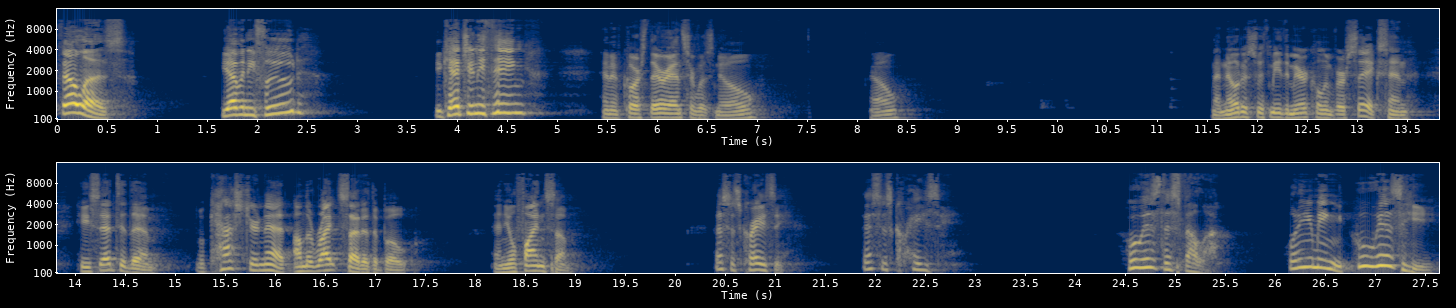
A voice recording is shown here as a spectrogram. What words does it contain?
fellas, you have any food? You catch anything? And of course, their answer was no, no. Now, notice with me the miracle in verse 6. And he said to them, Well, cast your net on the right side of the boat, and you'll find some. This is crazy. This is crazy. Who is this fella? What do you mean? Who is he?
